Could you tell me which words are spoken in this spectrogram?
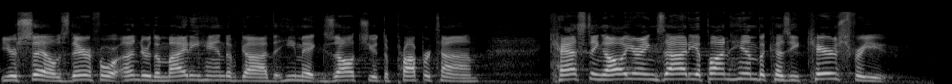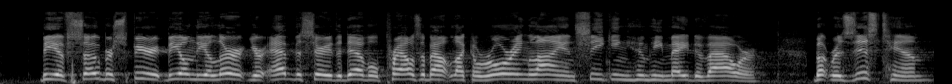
yourselves, therefore, under the mighty hand of God, that he may exalt you at the proper time, casting all your anxiety upon him because he cares for you. Be of sober spirit, be on the alert. Your adversary, the devil, prowls about like a roaring lion seeking whom he may devour. But resist him,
